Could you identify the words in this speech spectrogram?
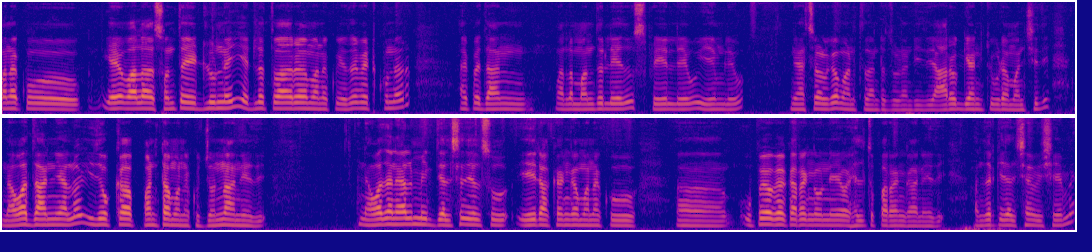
మనకు ఏ వాళ్ళ సొంత ఎడ్లు ఉన్నాయి ఎడ్ల ద్వారా మనకు ఎదబెట్టుకున్నారు అయిపోయి దాని వల్ల మందులు లేదు స్ప్రేలు లేవు ఏం లేవు. న్యాచురల్గా పండుతుందంట చూడండి. ఇది ఆరోగ్యానికి కూడా మంచిది. నవధాన్యాల్లో ఇది ఒక పంట మనకు జొన్న అనేది. నవధాన్యాలు మీకు తెలిసే తెలుసు ఏ రకంగా మనకు ఉపయోగకరంగా ఉన్నాయో హెల్త్ పరంగా అనేది. అందరికీ తెలిసిన విషయమే.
